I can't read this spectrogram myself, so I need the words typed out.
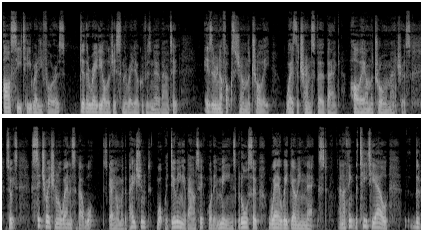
Are CT ready for us? Do the radiologists and the radiographers know about it? Is there enough oxygen on the trolley? Where's the transfer bag? Are they on the trauma mattress? So it's situational awareness about what's going on with the patient, what we're doing about it, what it means, but also where we're going next. And I think the TTL, the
